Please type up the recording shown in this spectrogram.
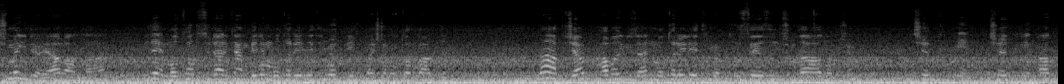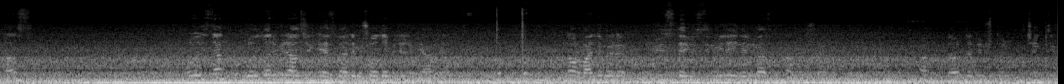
Hoşuma gidiyor ya vallahi. Bir de motor sürerken benim motor ehliyetim yoktu ilk başta motor vardı. Ne yapacağım? Hava güzel, motor ehliyetim yok. Kursa yazılmışım, daha almamışım. Çık in, çık in, atlas. O yüzden yolları birazcık ezberlemiş olabilirim yani. Normalde böyle yüzde yüz ile inilmez buradan aşağı. Bak dörde düştüm, çektim.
